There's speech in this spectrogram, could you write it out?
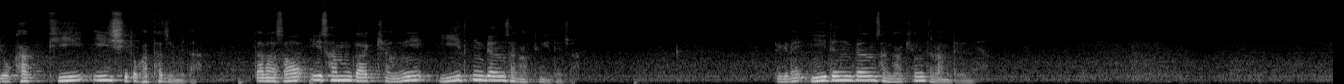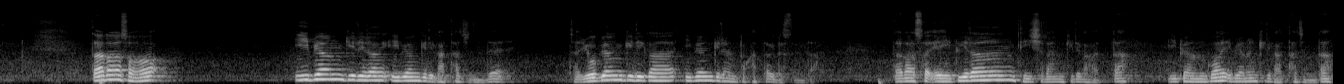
요 각 DEC도 같아집니다. 따라서 이 삼각형이 이등변 삼각형이 되죠. 여기는 이등변 삼각형 들어가면 되겠네요. 따라서 이변 길이랑 이변 길이 같아지는데 자, 요변 길이가 이변 길이랑 똑같다 그랬습니다. 따라서 AB랑 DC랑 길이가 같다. 이변과 이변은 길이 같아진다.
